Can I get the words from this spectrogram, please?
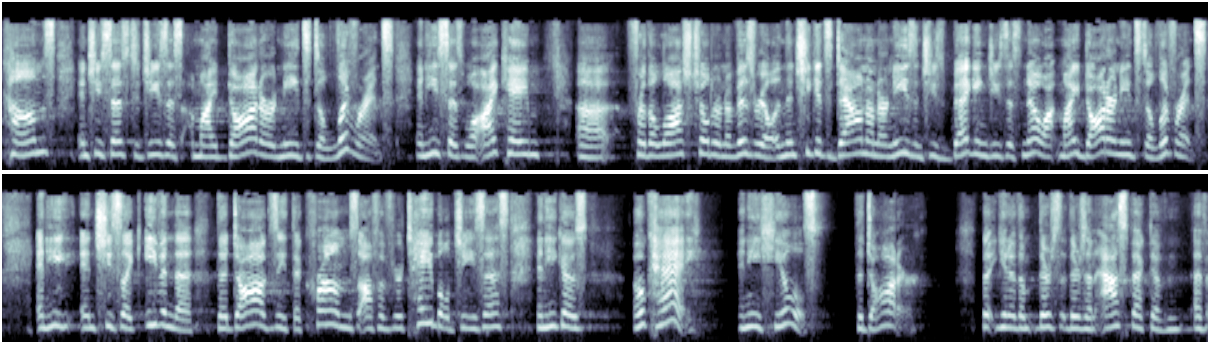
comes and she says to Jesus, my daughter needs deliverance. And he says, well, I came uh, for the lost children of Israel. And then she gets down on her knees and she's begging Jesus, no, my daughter needs deliverance. And he, and she's like, even the, the dogs eat the crumbs off of your table, Jesus. And he goes, okay. And he heals the daughter. But you know, the, there's there's an aspect of of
